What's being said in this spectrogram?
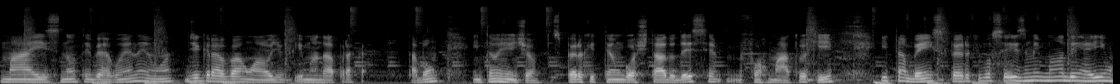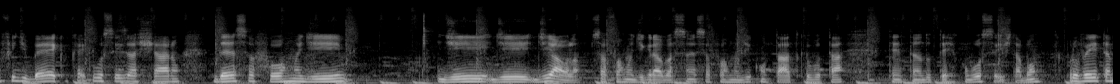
mas não tem vergonha nenhuma de gravar um áudio e mandar para cá tá bom? Então, gente, ó, espero que tenham gostado desse formato aqui e também espero que vocês me mandem aí um feedback, o que é que vocês acharam dessa forma de de, de, de aula, essa forma de gravação, essa forma de contato que eu vou estar tá tentando ter com vocês, tá bom? Aproveita,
